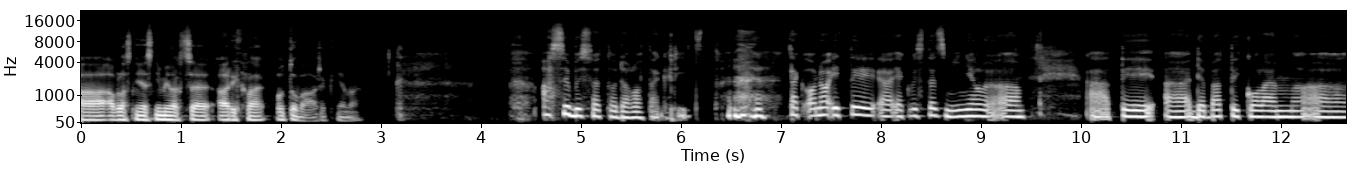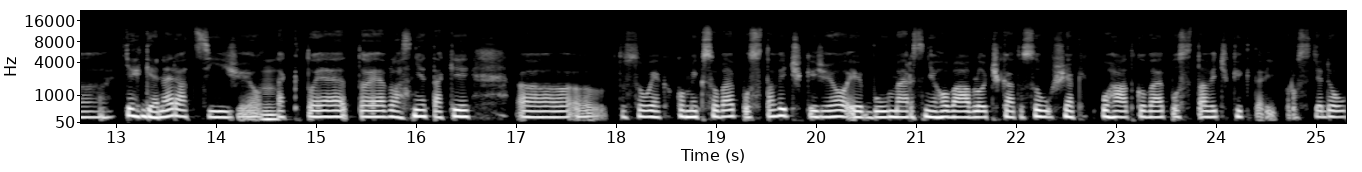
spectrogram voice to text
a, a vlastně je s nimi lehce a rychle hotová, řekněme. Asi by se to dalo tak říct. tak ono i ty, eh, jak vy jste zmínil, eh, ty eh, debaty kolem těch generací, že jo, hmm. tak to je, to je vlastně taky, to jsou jak komiksové postavičky, že jo, i boomer, sněhová vločka, to jsou už jak pohádkové postavičky, které prostě jdou,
